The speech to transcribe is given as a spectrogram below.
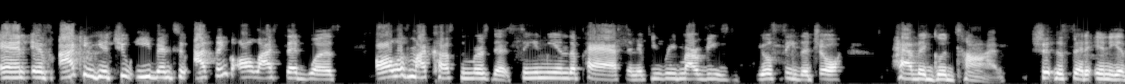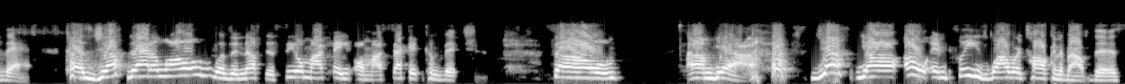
and if I can get you even to, I think all I said was all of my customers that seen me in the past, and if you read my reviews, you'll see that you'll have a good time. Shouldn't have said any of that. Because just that alone was enough to seal my fate on my second conviction. So, um, yeah. yes, y'all. Oh, and please, while we're talking about this,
